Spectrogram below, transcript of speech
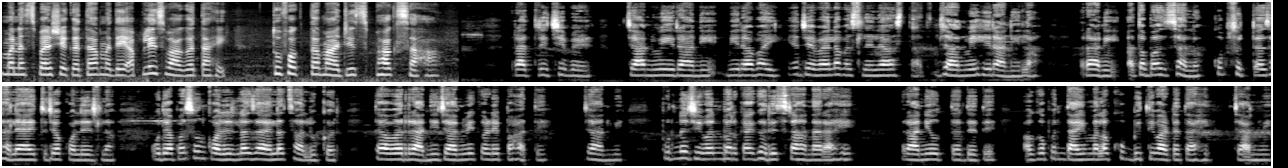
मनस्पर्श कथामध्ये आपले स्वागत आहे. तू फक्त माझीच भाग सहा. रात्रीची वेळ. जान्हवी राणी मीराबाई या जेवायला बसलेल्या असतात. जान्हवी ही राणीला. राणी आता बस झालं. खूप सुट्ट्या झाल्या आहेत तुझ्या कॉलेजला. उद्यापासून कॉलेजला जायला चालू कर. त्यावर राणी जान्हवीकडे पाहते. जान्हवी पूर्ण जीवनभर काय घरीच राहणार आहे? राणी उत्तर देते. अगं पण ताई मला खूप भीती वाटत आहे. जान्हवी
